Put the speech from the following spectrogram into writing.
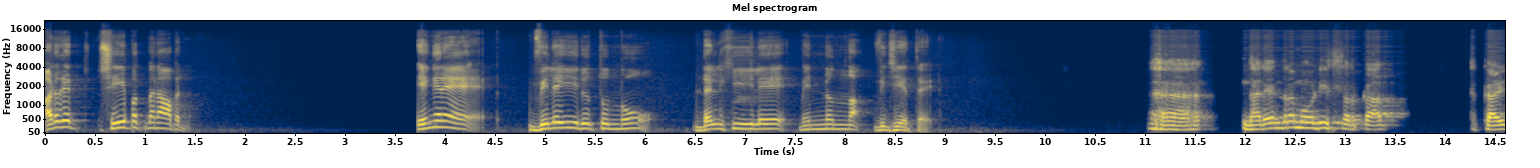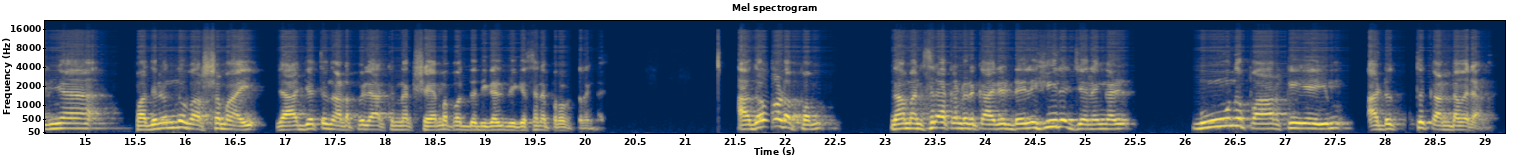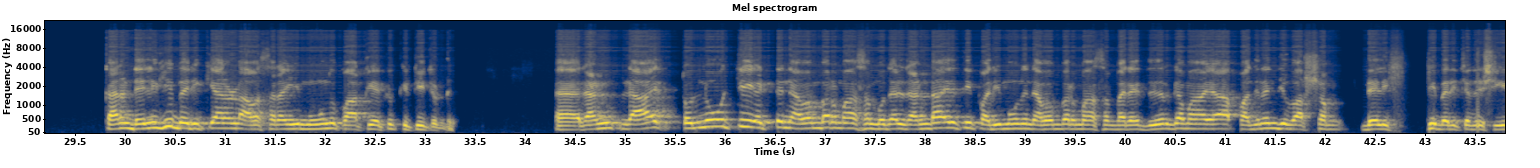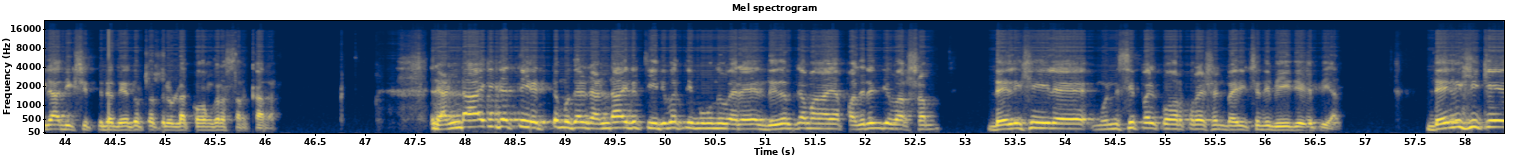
Advocate Shri Padmanabhan എങ്ങനെ വിലയിരുത്തുന്നു ഡൽഹിയിലെ മിന്നുന്ന വിജയത്തെ? നരേന്ദ്രമോദി സർക്കാർ കഴിഞ്ഞ പതിനൊന്ന് വർഷമായി രാജ്യത്ത് നടപ്പിലാക്കുന്ന ക്ഷേമ പദ്ധതികൾ വികസന പ്രവർത്തനങ്ങൾ. അതോടൊപ്പം നാം മനസ്സിലാക്കേണ്ട ഒരു കാര്യം ഡൽഹിയിലെ ജനങ്ങൾ മൂന്ന് പാർട്ടിയെയും അടുത്ത് കണ്ടവരാണ്. കാരണം ഡൽഹി ഭരിക്കാനുള്ള അവസരം ഈ മൂന്ന് പാർട്ടികൾക്ക് കിട്ടിയിട്ടുണ്ട്. തൊണ്ണൂറ്റി എട്ട് നവംബർ മാസം മുതൽ രണ്ടായിരത്തി പതിമൂന്ന് നവംബർ മാസം വരെ ദീർഘമായ പതിനഞ്ച് വർഷം ഡൽഹി ഭരിച്ചത് ഷീലാ ദീക്ഷിത്തിന്റെ നേതൃത്വത്തിലുള്ള കോൺഗ്രസ് സർക്കാരാണ്. രണ്ടായിരത്തി എട്ട് മുതൽ രണ്ടായിരത്തി ഇരുപത്തി മൂന്ന് വരെ ദീർഘമായ പതിനഞ്ച് വർഷം ഡൽഹിയിലെ മുനിസിപ്പൽ കോർപ്പറേഷൻ ഭരിച്ചത് ബി ജെ പി ആണ്. ഡൽഹിക്ക്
